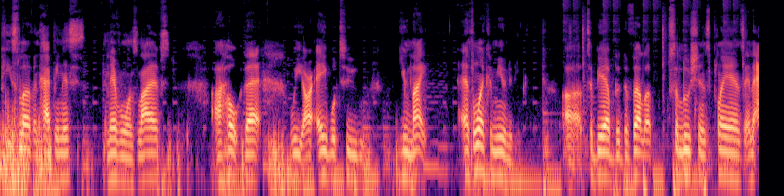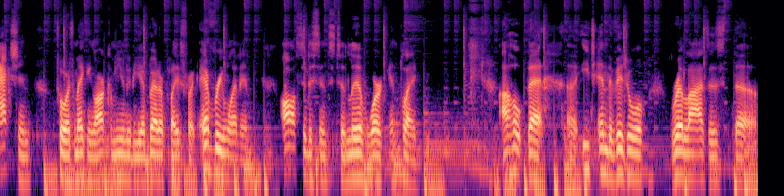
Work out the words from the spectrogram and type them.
peace, love, and happiness in everyone's lives. I hope that we are able to unite as one community uh, to be able to develop solutions, plans, and action towards making our community a better place for everyone and all citizens to live, work, and play. I hope that uh, each individual realizes the,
